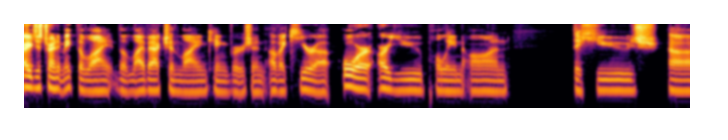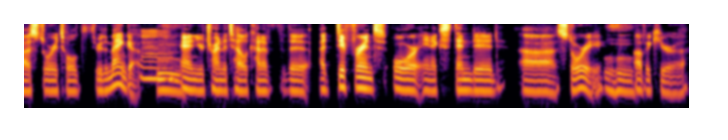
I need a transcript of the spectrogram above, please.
are you just trying to make the li- the live action Lion King version of Akira, or are you pulling on the huge uh, story told through the manga, Mm. and you're trying to tell kind of the a different or an extended uh, story Mhm. of Akira?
